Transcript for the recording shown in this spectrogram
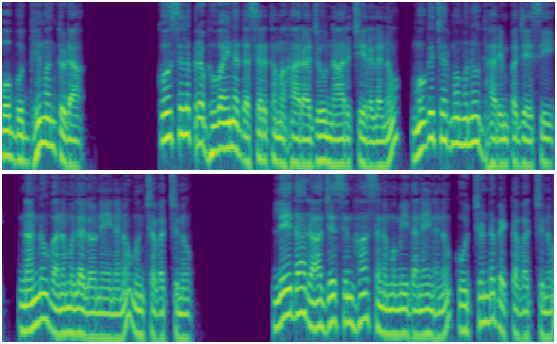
ఓ బుద్ధిమంతుడా! కోసల ప్రభువైన దశరథ మహారాజు నారుచీరలను ముగచర్మమును ధరింపజేసి నన్ను వనములలోనైనను ఉంచవచ్చును. లేదా రాజ్యసింహాసనము మీదనైనను కూర్చుండబెట్టవచ్చును.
